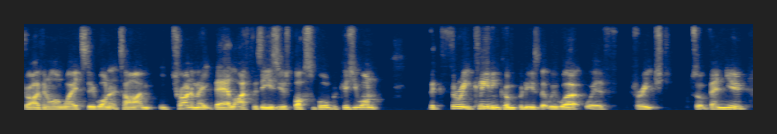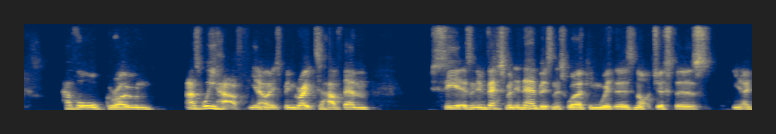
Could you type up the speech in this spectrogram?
driving a long way to do one at a time. You're trying to make their life as easy as possible because you want the three cleaning companies that we work with for each sort of venue have all grown as we have, you know, and it's been great to have them see it as an investment in their business working with us, not just as, you know,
